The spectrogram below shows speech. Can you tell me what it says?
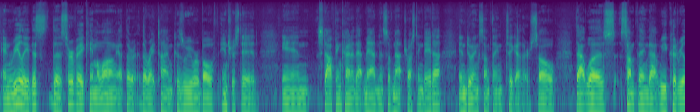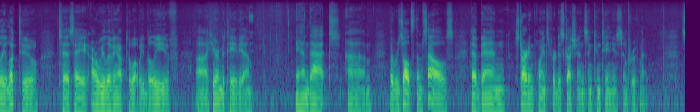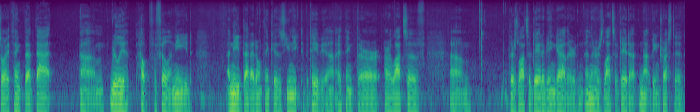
And really, this the survey came along at the the right time because we were both interested in stopping kind of that madness of not trusting data and doing something together. So that was something that we could really look to to say, are we living up to what we believe uh, here in Batavia? And that um, the results themselves have been starting points for discussions and continuous improvement. So I think that that um, really helped fulfill a need, a need that I don't think is unique to Batavia. I think there are, are lots of um, there's lots of data being gathered and there's lots of data not being trusted,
